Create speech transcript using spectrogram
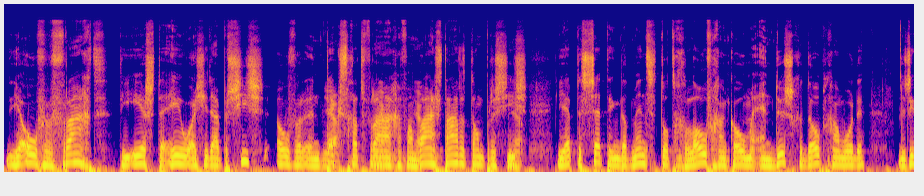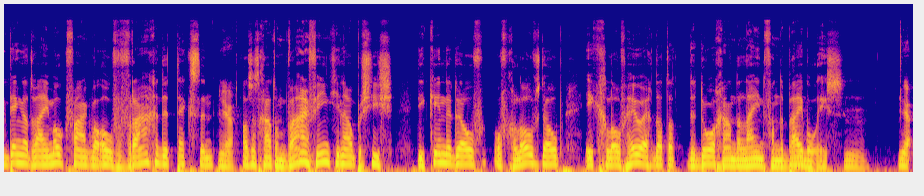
je overvraagt die eerste eeuw als je daar precies over een tekst gaat vragen van waar staat het dan precies. Je hebt de setting dat mensen tot geloof gaan komen en dus gedoopt gaan worden. Dus ik denk dat wij hem ook vaak wel overvragen, de teksten. Als het gaat om waar vind je nou precies die kinderdoop of geloofsdoop. Ik geloof heel erg dat dat de doorgaande lijn van de Bijbel is. Hmm. Ja,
